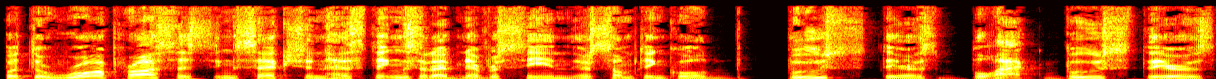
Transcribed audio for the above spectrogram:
But the raw processing section has things that I've never seen. There's something called boost. There's black boost. There's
